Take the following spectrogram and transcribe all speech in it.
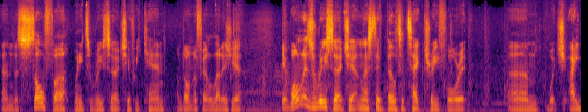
and the sulfur we need to research if we can. I don't know if it'll let us yet. It won't let us research it unless they've built a tech tree for it um, which I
